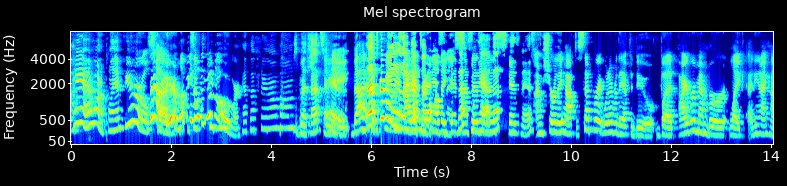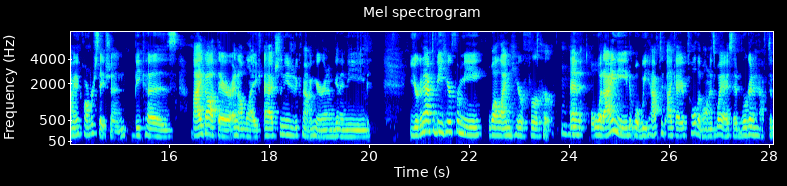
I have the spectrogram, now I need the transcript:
hey, I want to plan funerals. Yeah, for-" here, let me help you people who work at the funeral homes, but Which, that's hey, weird. that That's completely I different. how they get in that business. yeah, that's business. I'm sure they have to separate whatever they have to do, but I remember like Eddie and I having a conversation because I got there and I'm like, I actually need you to come out here and I'm gonna need you're gonna have to be here for me while I'm here for her. Mhm. And what I need, what we have to, like I told them on his way, I said, we're going to have to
